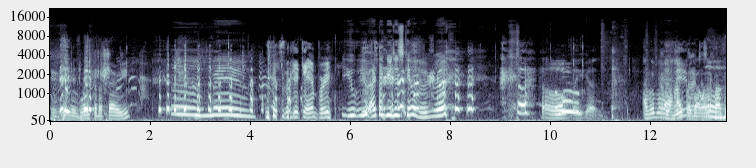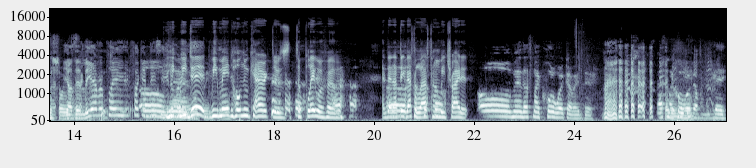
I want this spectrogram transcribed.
He was late for the ferry. Oh man, this nigga can't breathe. you, you I think you just killed him, bro. Oh, oh my god. I remember my hype I got when I found the oh. shorts. Yo, did Lee ever play fucking Oh, DC? He, man? we did. We made whole new characters to play with him, and then I think that's the last time we tried it. Oh man, that's my core workout right there. That's my core workout for the day.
